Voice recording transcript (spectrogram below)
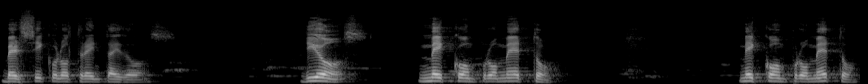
Versículo 32. Dios, me comprometo, me comprometo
